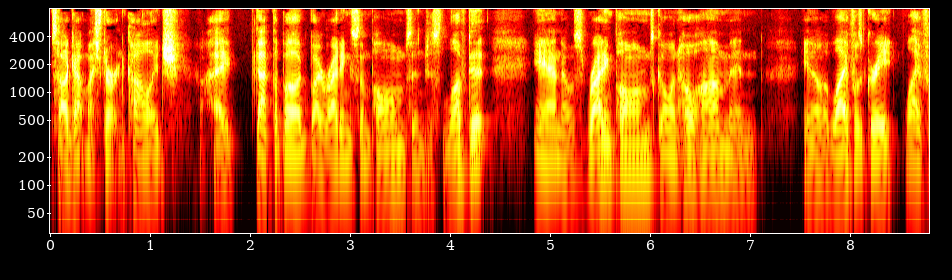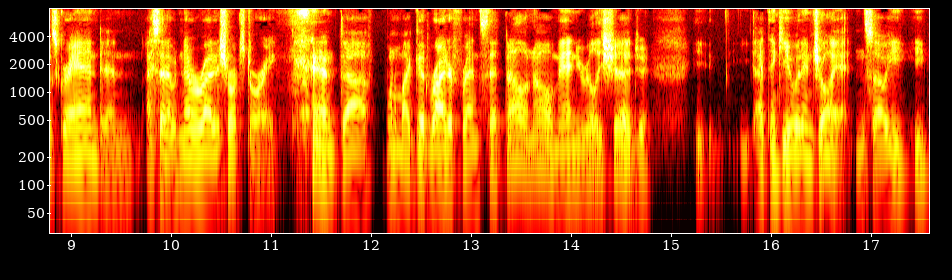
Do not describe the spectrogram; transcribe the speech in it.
So I got my start in college. I got the bug by writing some poems and just loved it. And I was writing poems, going ho hum, and you know, life was great, life was grand, and I said I would never write a short story. And uh, one of my good writer friends said, "No, no, man, you really should. You, I think you would enjoy it." And so he he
